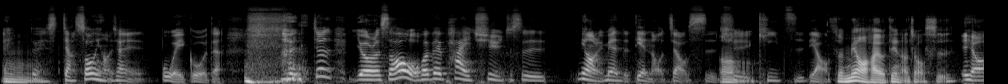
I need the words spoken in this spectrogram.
嗯，对，讲收银好像也不为过的，就是有的时候我会被派去，就是庙里面的电脑教室嗯去 key 资料。所以庙还有电脑教室。有，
